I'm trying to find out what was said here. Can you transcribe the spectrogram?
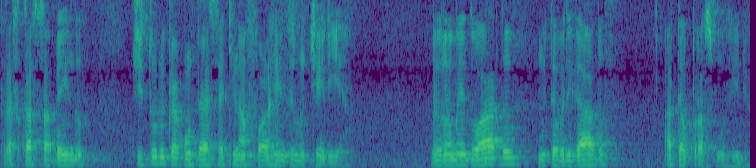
para ficar sabendo de tudo que acontece aqui na Four Hands Luteria. Meu nome é Eduardo, muito obrigado, até o próximo vídeo.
